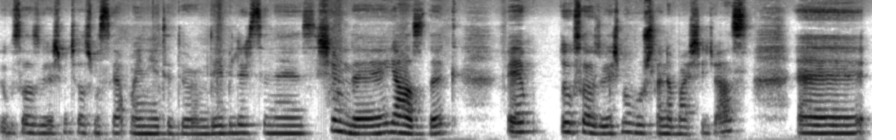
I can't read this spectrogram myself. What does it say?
Duygusal özgürleşme çalışması yapmayı niyet ediyorum diyebilirsiniz. Şimdi yazdık ve duygusal özgürleşme vuruşlarına başlayacağız. Ee,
